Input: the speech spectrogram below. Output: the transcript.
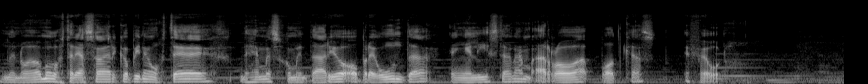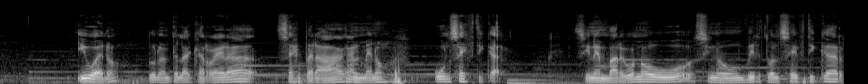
de nuevo me gustaría saber qué opinan ustedes. Déjenme su comentario o pregunta en el Instagram arroba podcast F1. Y bueno, durante la carrera se esperaban al menos un safety car. Sin embargo, no hubo sino un virtual safety car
